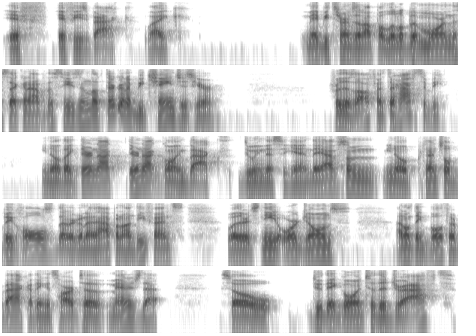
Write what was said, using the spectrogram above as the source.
if if he's back. Like maybe turns it up a little bit more in the second half of the season. Look, there are gonna be changes here for this offense. There has to be. You know, like they're not they're not going back doing this again. They have some, you know, potential big holes that are gonna happen on defense, whether it's Need or Jones. I don't think both are back. I think it's hard to manage that. So do they go into the draft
